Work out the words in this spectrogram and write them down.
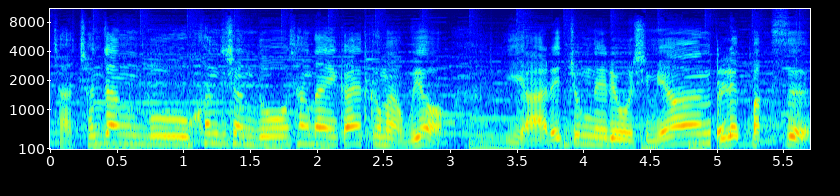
자 천장부 컨디션도 상당히 깔끔하고요. 이 아래쪽 내려오시면 블랙박스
